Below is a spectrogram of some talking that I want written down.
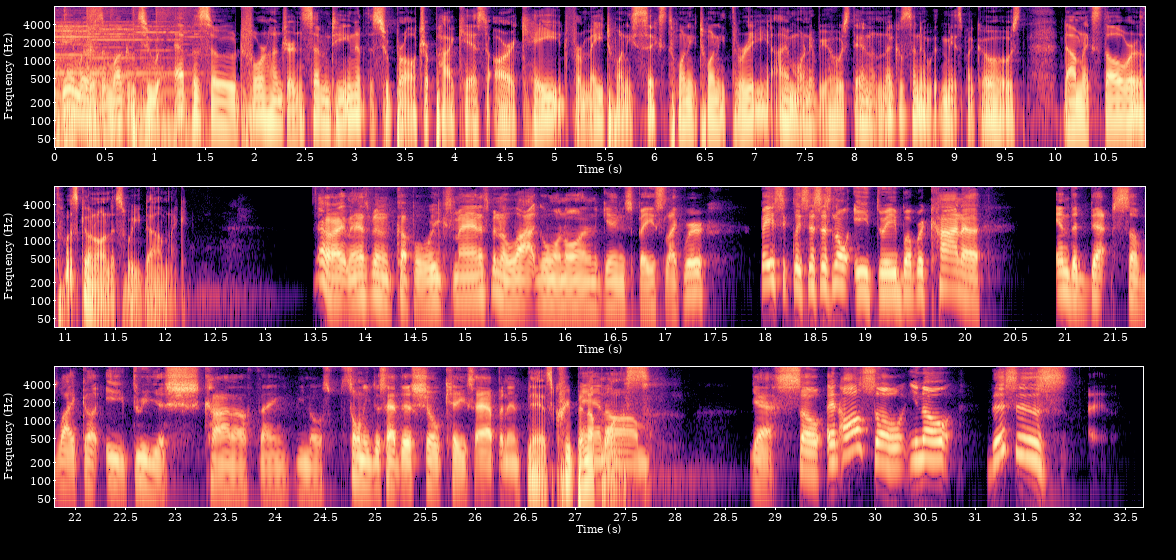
Hello, gamers, and welcome to episode 417 of the Super Ultra Podcast Arcade for May 26, 2023. I'm one of your hosts, Daniel Nicholson, and with me is my co host, Dominic Stallworth. What's going on this week, Dominic? All right, man. It's been a couple weeks, man. It's been a lot going on in the gaming space. Like, we're basically, since there's no E3, but we're kind of in the depths of like a E3 ish kind of thing. You know, Sony just had their showcase happening. Yeah, it's creeping and, up on um, us. Yes. So, and also, you know, this is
